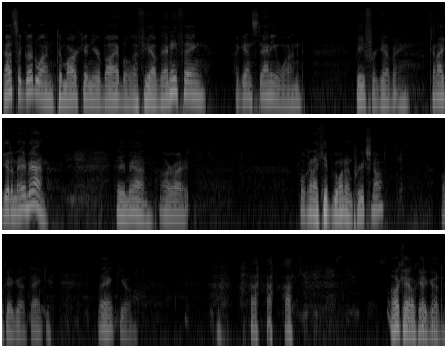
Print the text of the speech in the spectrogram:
that's a good one to mark in your Bible. If you have anything against anyone, be forgiving. Can I get an amen? Amen. Amen. All right. So can I keep going and preach now? Okay, good. Thank you. Thank you. Okay, okay, good.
